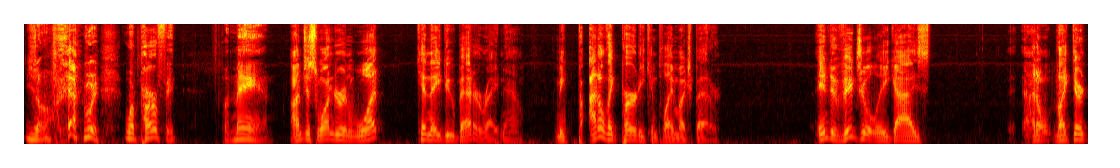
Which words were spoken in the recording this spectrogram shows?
you know, we're, we're perfect. But man, I'm just wondering what can they do better right now. I mean, I don't think Purdy can play much better. Individually, guys, I don't like they're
